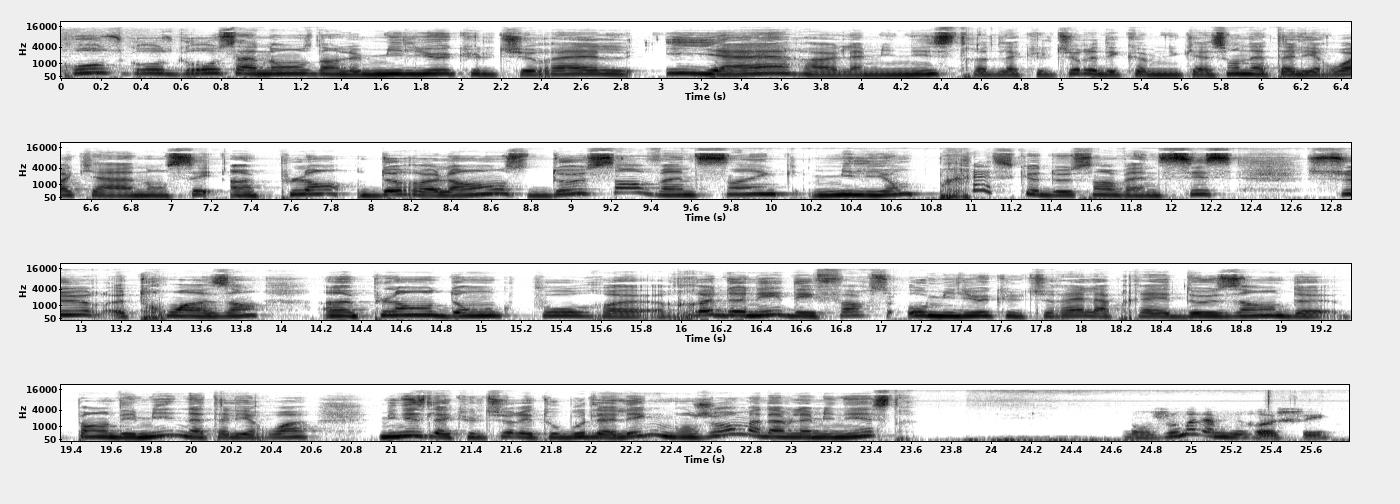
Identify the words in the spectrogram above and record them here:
Grosse, grosse, grosse annonce dans le milieu culturel hier. Euh, La ministre de la Culture et des Communications, Nathalie Roy, qui a annoncé un plan de relance, 225 millions, presque 226 sur trois ans. Un plan donc pour euh, redonner des forces au milieu culturel après deux ans de pandémie. Nathalie Roy, ministre de la Culture, est au bout de la ligne. Bonjour, Madame la ministre. Bonjour, Madame Rocher.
